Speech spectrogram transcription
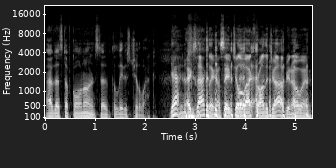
Have that stuff going on instead of the latest Chilliwack. Yeah. Exactly. I'll save Chilliwack for on the job. You know, and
